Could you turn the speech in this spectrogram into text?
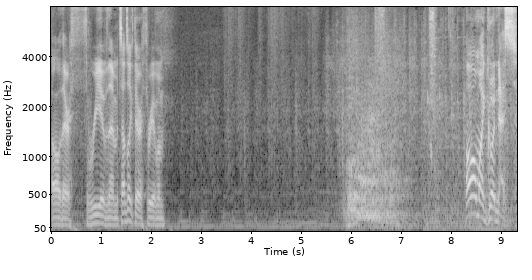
Oh, there are three of them. It sounds like there are three of them. Oh my goodness.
